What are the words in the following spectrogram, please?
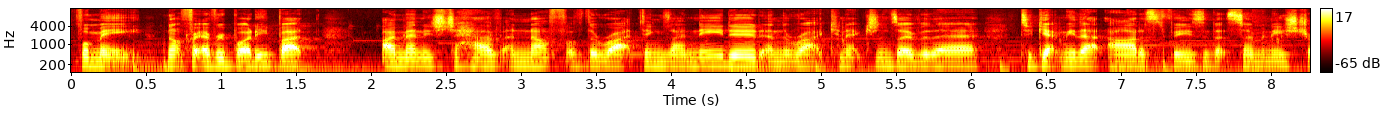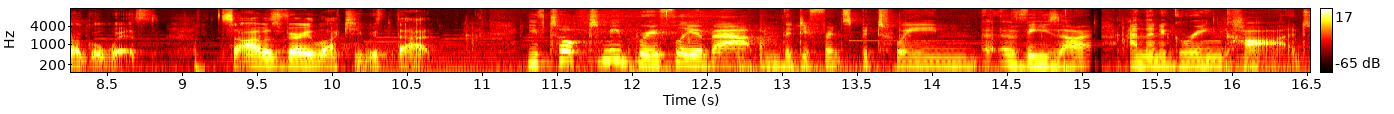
for me. Not for everybody, but I managed to have enough of the right things I needed and the right connections over there to get me that artist visa that so many struggle with. So I was very lucky with that. You've talked to me briefly about um, the difference between a a visa and then a green card.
